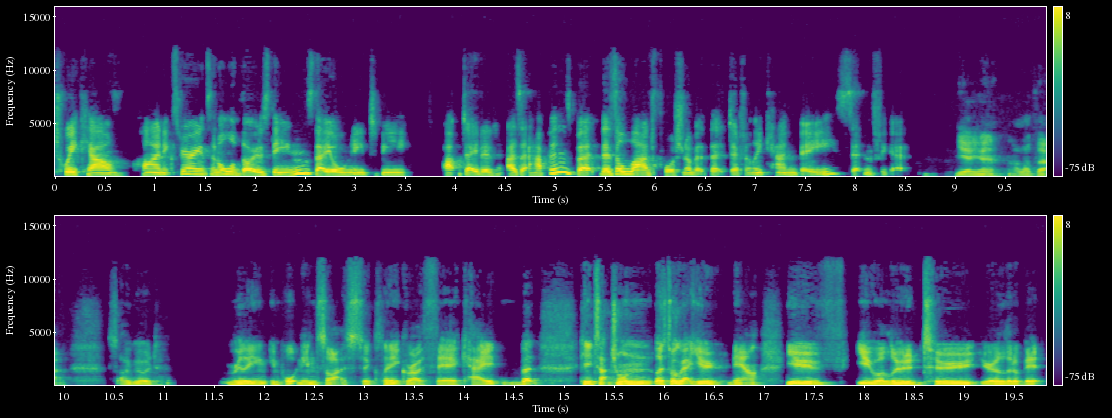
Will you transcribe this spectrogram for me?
tweak our client experience and all of those things, they all need to be updated as it happens. But there's a large portion of it that definitely can be set and forget. Yeah, yeah, I love that. So good really important insights to clinic growth there, Kate. But can you touch on? Let's talk about you now. You've you alluded to you're a little bit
